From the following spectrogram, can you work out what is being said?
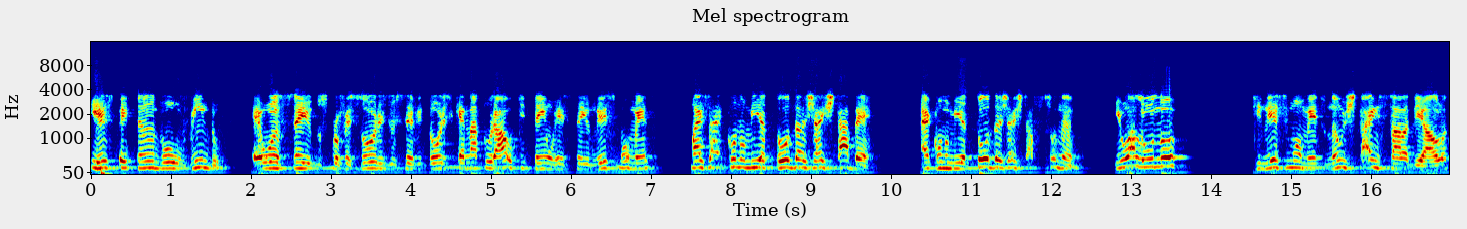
e respeitando, ouvindo é, o anseio dos professores, dos servidores, que é natural que tenham receio nesse momento, mas a economia toda já está aberta, a economia toda já está funcionando. E o aluno que nesse momento não está em sala de aula,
